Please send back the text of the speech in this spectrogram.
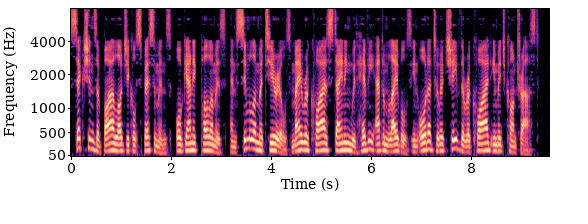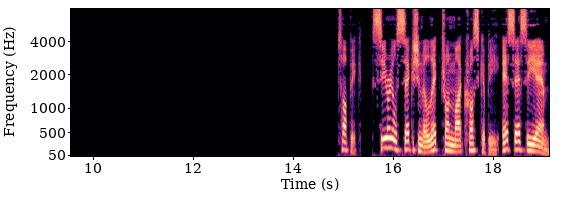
Sections of biological specimens, organic polymers, and similar materials may require staining with heavy atom labels in order to achieve the required image contrast. Serial section electron microscopy SSEM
